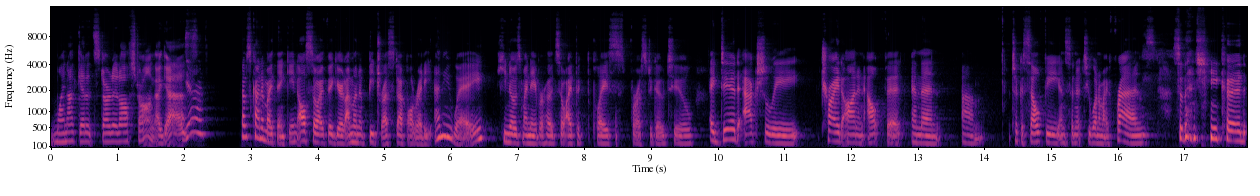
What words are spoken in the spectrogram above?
Why not get it started off strong, I guess? Yeah. That was kind of my thinking. Also, I figured I'm going to be dressed up already anyway. He knows my neighborhood, so I picked the place for us to go to. I did actually tried on an outfit and then um, took a selfie and sent it to one of my friends so that she could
